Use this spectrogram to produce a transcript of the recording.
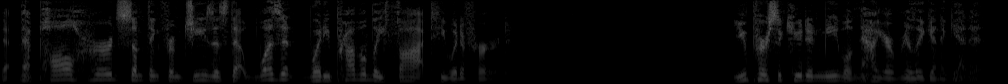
That, that Paul heard something from Jesus that wasn't what he probably thought he would have heard. You persecuted me, well, now you're really going to get it.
